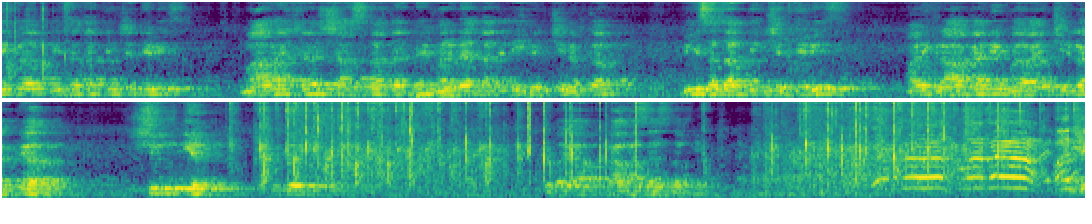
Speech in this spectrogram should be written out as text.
एक वीस हजार तीनशे तेवीस. महाराष्ट्र शासनातर्फे भरण्यात आलेली ह्यांची रक्कम वीस हजार तीनशे तेवीस. आणि ग्राहकांनी भरायची रक्कम शून्य. बघा काम असं असतं आमचे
